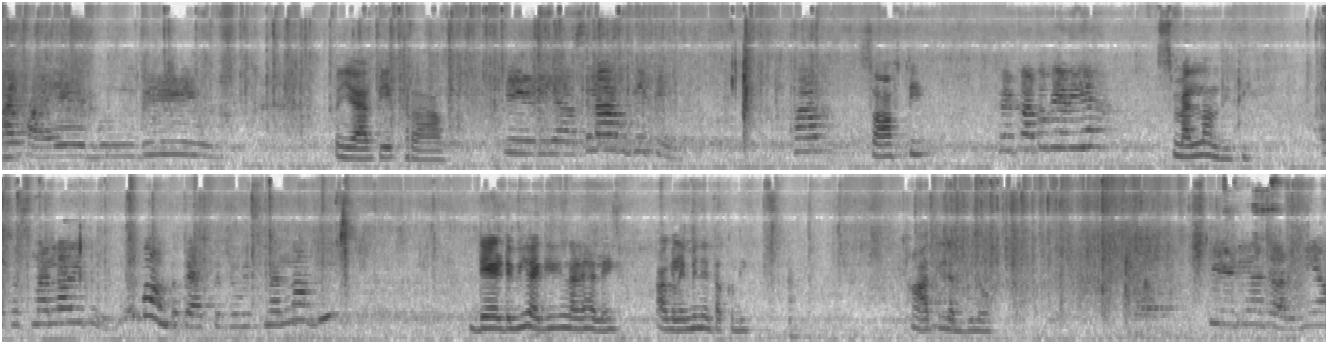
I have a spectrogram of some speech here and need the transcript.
ਹਾਏ ਹਾਏ ਬੁੰਦੀ 50 ਰੁਪਏ ਖਰਾਬ ਕੀੜੀਆਂ ਕਲਾਬ ਗਈ ਤੀ ਹਾਂ ਸਾਫ਼ ਤੀ ਫਿਰ ਕਾਹਤੋਂ ਕਹਿ ਰਹੀ ਹੈ ਸਮੈਲ ਆਉਂਦੀ ਤੀ ਅੱਛਾ ਸਮੈਲ ਆ ਰਹੀ ਤੀ ਇਹ ਬੰਦ ਡੇਟ ਵੀ ਹੈਗੀ ਨਾਲੇ ਹਲੇ ਅਗਲੇ ਮਹੀਨੇ ਤੱਕ ਦੀ। ਆਹ ਤੀ ਲੱਭੀ ਲੋ ਕੀੜੀਆਂ ਚੜ ਗਈਆਂ।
